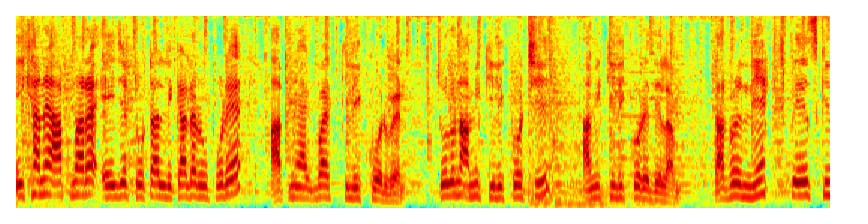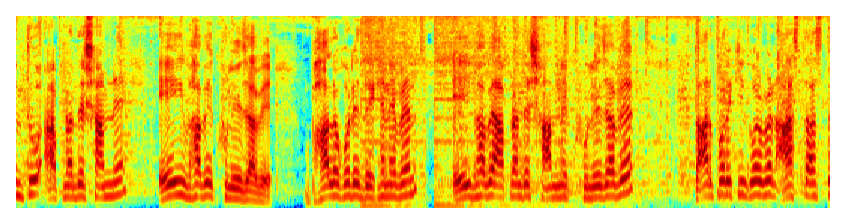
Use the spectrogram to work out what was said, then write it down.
এইখানে আপনারা এই যে টোটাল লেখাটার উপরে আপনি একবার ক্লিক করবেন। চলুন আমি ক্লিক করছি, আমি ক্লিক করে দিলাম। তারপরে নেক্সট পেজ কিন্তু আপনাদের সামনে এইভাবে খুলে যাবে। ভালো করে দেখে নেবেন, এইভাবে আপনাদের সামনে খুলে যাবে। তারপরে কি করবেন? আস্তে আস্তে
